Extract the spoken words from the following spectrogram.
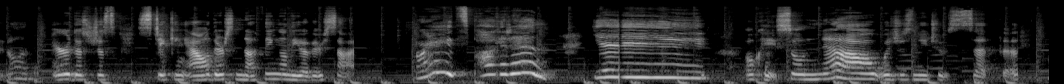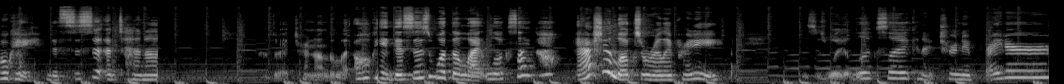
It on. Here that's just sticking out. There's nothing on the other side. All right, let's plug it in. Yay! Okay, so now we just need to set this. Okay, this is the antenna. How do I turn on the light? Okay, this is what the light looks like. It actually looks really pretty. This is what it looks like. Can I turn it brighter?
